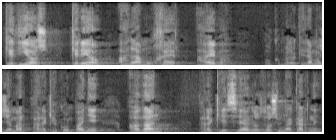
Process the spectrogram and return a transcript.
que Dios creó a la mujer, a Eva, o como lo queramos llamar, para que acompañe a Adán, para que sean los dos una carne,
